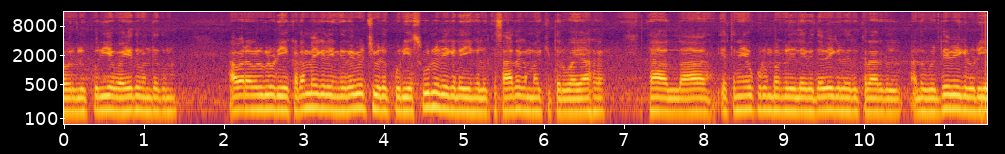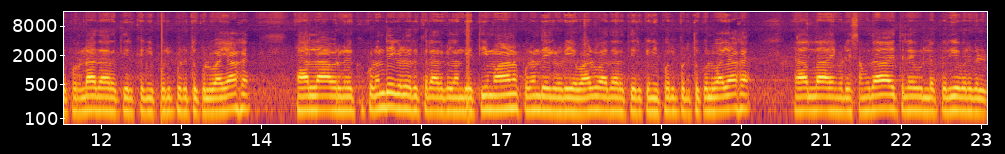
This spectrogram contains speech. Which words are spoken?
அவர்களுக்குரிய வயது வந்ததும் அவர் அவர்களுடைய கடமைகளை நிறைவேற்றிவிடக்கூடிய சூழ்நிலைகளை எங்களுக்கு சாதகமாக்கி தருவாயாக. யா எத்தனையோ குடும்பங்களிலே விதவைகள் இருக்கிறார்கள். அந்த விதவைகளுடைய பொருளாதாரத்திற்கு நீ பொறுப்பெடுத்துக் கொள்வாயாக. அல்லா அவர்களுக்கு குழந்தைகள் இருக்கிறார்கள். அந்த எத்தியமான குழந்தைகளுடைய வாழ்வாதாரத்திற்கு நீ பொறுப்பெடுத்துக் கொள்வாயாக. அல்லா எங்களுடைய சமுதாயத்திலே உள்ள பெரியவர்கள்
